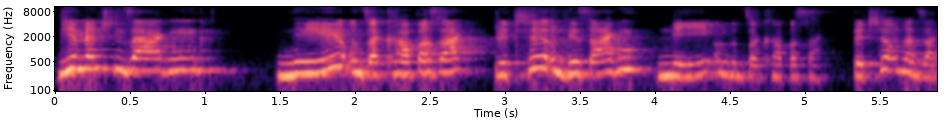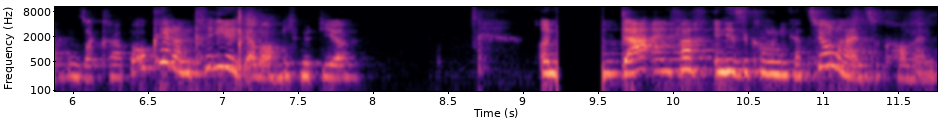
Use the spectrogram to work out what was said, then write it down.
wir Menschen sagen, nee, unser Körper sagt bitte und wir sagen nee und unser Körper sagt bitte und dann sagt unser Körper, okay, dann kreiere ich aber auch nicht mit dir. Und da einfach in diese Kommunikation reinzukommen,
